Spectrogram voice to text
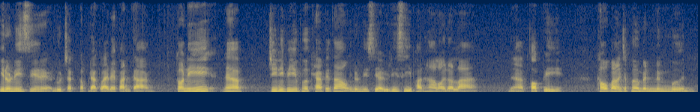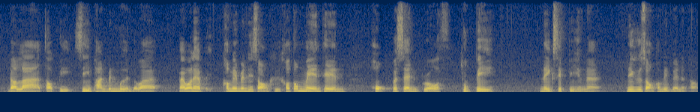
อินโดนีเซียเนี่ยหลุดจากกับดักรายได้ปานกลาง ตอนนี้นะครับ GDP per capita ของอินโดนีเซียอยู่ที่ 4,500 ดอลลาร์นะครับต่อปี เขากำลังจะเพิ่มเป็น 10,000 ดอลลาร์ต่อปี 4,000 เป็นหมื่นแปลว่าแปลว่าอะไรครับ commitment ที่ 2 คือเขาต้อง maintain 6% growth ทุกปีในอีก 10 ปีข้างหน้า นี่คือ 2 commitment ของเขา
